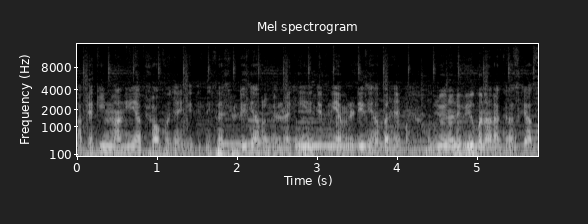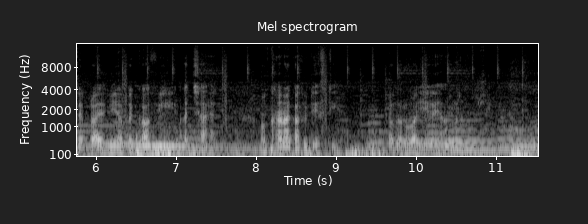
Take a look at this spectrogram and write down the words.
आप यकीन मानिए, आप शॉक हो जाएँगे। जितनी फैसिलिटीज़ यहाँ पर मिल रही हैं, जितनी एम्यूनिटीज़ यहाँ पर हैं, जो इन्होंने व्यू बना रखा है, उसके हिसाब से प्राइस भी यहाँ पर काफ़ी अच्छा है, और खाना काफ़ी टेस्टी है। तो ज़रूर आइएगा यहाँ पर।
